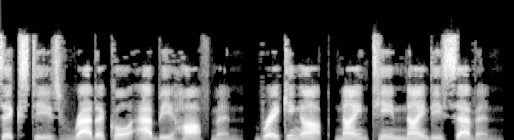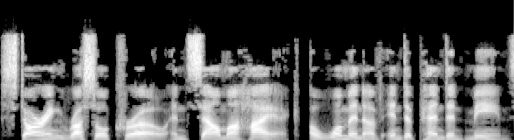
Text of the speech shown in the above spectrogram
60s radical Abbie Hoffman, Breaking Up 1997, starring Russell Crowe and Salma Hayek, A Woman of Independent Means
